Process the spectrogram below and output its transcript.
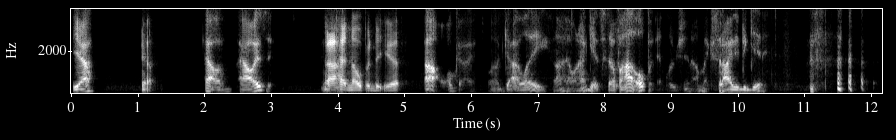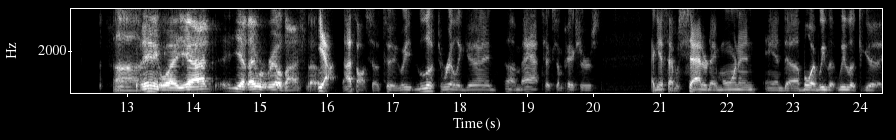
Yeah. Yeah. How how is it? I hadn't opened it yet. Oh, okay. Well, golly, I, when I get stuff, I open it, Lucien. I'm excited to get it. uh, but anyway, yeah, I, yeah, they were real nice though. Yeah, I thought so too. We looked really good. Uh, Matt took some pictures. I guess that was Saturday morning, and uh, boy, we look, we looked good.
